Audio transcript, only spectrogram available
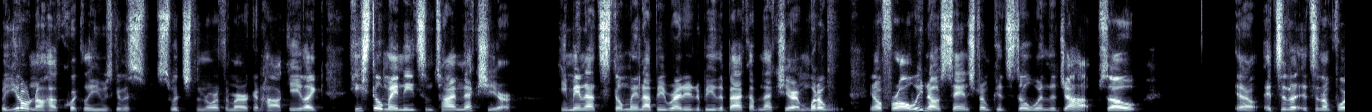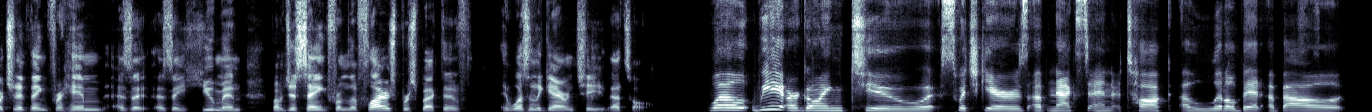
But you don't know how quickly he was going to s- switch to North American hockey. Like he still may need some time next year. He may not still may not be ready to be the backup next year. And what do, you know, for all we know, Sandstrom could still win the job. So you know, it's an it's an unfortunate thing for him as a as a human. But I'm just saying from the Flyers' perspective, it wasn't a guarantee. That's all. Well, we are going to switch gears up next and talk a little bit about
